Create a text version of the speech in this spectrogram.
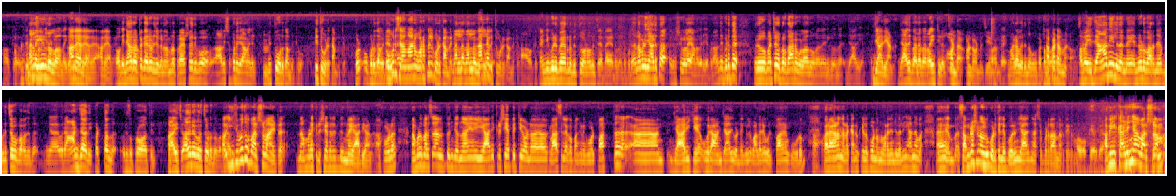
നല്ല ഈണ്ടുള്ളതാണ് അതെ അതെ അതെ അതെ ഓക്കെ ഞാൻ ഒരു ഒറ്റ കാര്യം ചോദിക്കണം നമ്മുടെ പ്രേക്ഷകർ ഇപ്പോൾ ആവശ്യപ്പെടുകയാണെങ്കിൽ വിത്ത് കൊടുക്കാൻ പറ്റുമോ? വിത്ത് കൊടുക്കാൻ പറ്റും. കൊടുക്കാൻ പറ്റും. നൂറ് ശതമാനം ഉറപ്പിൽ കൊടുക്കാൻ പറ്റും. നല്ല നല്ല നല്ല വിത്ത് കൊടുക്കാൻ പറ്റും. ആ ഓക്കെ. കഞ്ഞിക്കുഴി പയറിന്റെ വിത്ത് വേണമെങ്കിൽ ചേട്ടായിട്ട് ബന്ധപ്പെടുക നമ്മൾ ഇനി അടുത്ത കൃഷി വിളയാണ് പരിചയപ്പെടുന്നത് ഇവിടുത്തെ ഒരു മറ്റൊരു പ്രധാന വിള എന്ന് പറയുന്നത് എനിക്ക് തോന്നുന്നത് ജാതിയാണ് ജാതിയാണ്. ജാതി പല വെറൈറ്റികൾ ഉണ്ട് ഉണ്ട് ഉണ്ട് ചെയ്യുന്നുണ്ട്. മഴ വരുന്നു നമുക്ക് പെട്ടെന്ന് പെട്ടെന്ന് അപ്പൊ ഈ ജാതിയിൽ തന്നെ എന്നോട് പറഞ്ഞ് വിളിച്ചപ്പോൾ പറഞ്ഞത് ഞാൻ ഒരു ആൺജാതി പെട്ടെന്ന് ഒരു സുപ്രഭാതത്തിൽ കായ്ച്ചു അതിനെ കുറിച്ചോടൊന്ന് ഇരുപത് വർഷമായിട്ട് നമ്മുടെ കൃഷിയിടത്തിൽ നിന്ന യാതിയാണ്. അപ്പോൾ നമ്മൾ പല സ്ഥലത്തും ചെന്ന് ഈ ആദ്യ കൃഷിയെ പറ്റിയുള്ള ക്ലാസ്സിലൊക്കെ പങ്കെടുക്കുമ്പോൾ പത്ത് ജാതിക്ക് ഒരു ആൺജാതി ഉണ്ടെങ്കിൽ വളരെ ഉൽപാദനം കൂടും. പരാഗണം നടക്കാനൊക്കെ എളുപ്പമുണ്ടെന്ന് പറഞ്ഞതിന്റെ പേരിൽ ഞാൻ സംരക്ഷണം ഒന്നും കൊടുത്തില്ല പോലും ജാതി നഷ്ടപ്പെടുത്താൻ നിർത്തിയിരുന്നു. Okay okay. അപ്പോൾ ഈ കഴിഞ്ഞ വർഷം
